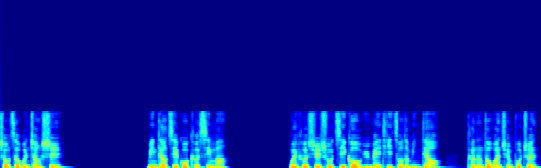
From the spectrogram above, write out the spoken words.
首则文章是：民调结果可信吗？为何学术机构与媒体做的民调，可能都完全不准？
